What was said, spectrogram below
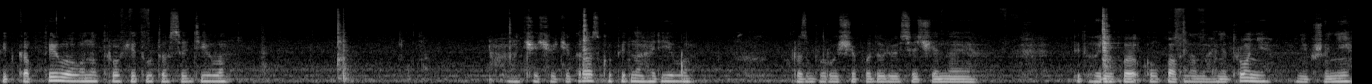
Підкоптило воно трохи тут сиділо. Чуть-чуть і краску піднагріло. Розберу ще подивлюся, чи не підгорів колпак на магнітроні. Якщо ні,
